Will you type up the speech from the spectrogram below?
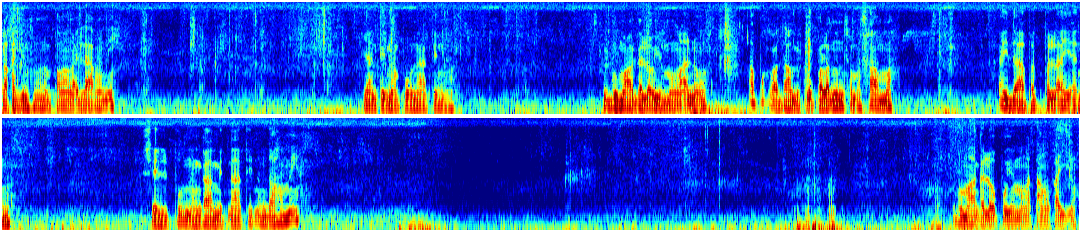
Laki din ho ng pangangailangan eh. Yan, tingnan po natin. Oh. Gumagalaw yung mga ano. oh. Apakadami po pala nun sama-sama. Ay dapat pala ay ano. Cellphone ang gamit natin. Ang dami. Gumagalaw po yung mga tangkay. Oh.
